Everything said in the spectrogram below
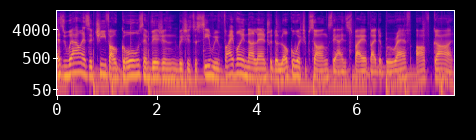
as well as achieve our goals and vision, which is to see revival in our land through the local worship songs that are inspired by the breath of God.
